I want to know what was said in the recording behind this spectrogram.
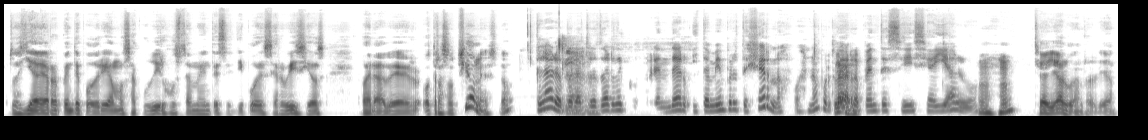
entonces ya de repente podríamos acudir justamente a este tipo de servicios para ver otras opciones, ¿no? Claro, para tratar de comprender y también protegernos, pues, ¿no? Porque de repente sí, sí hay algo. Sí hay algo en realidad.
